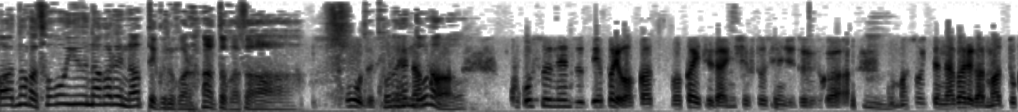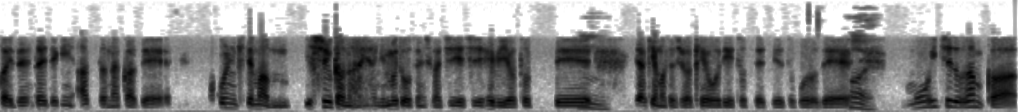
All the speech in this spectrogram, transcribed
あ、なんかそういう流れになってくのかなとかさ、そうですね。この辺どうなの？かここ数年ずっとやっぱり若若い世代にシフトチェンジというか、うん。まあ、そういった流れがマット界全体的にあった中で、ここに来て、まあ、1週間の間に武藤選手が GHC ヘビーを取って、うん。で秋山選手が KOD 取ってっていうところで、はい。もう一度なんか、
